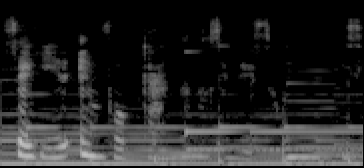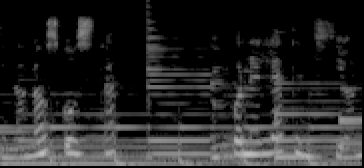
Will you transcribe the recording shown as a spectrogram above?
seguir enfocándonos en eso. Y si no nos gusta, ponerle atención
